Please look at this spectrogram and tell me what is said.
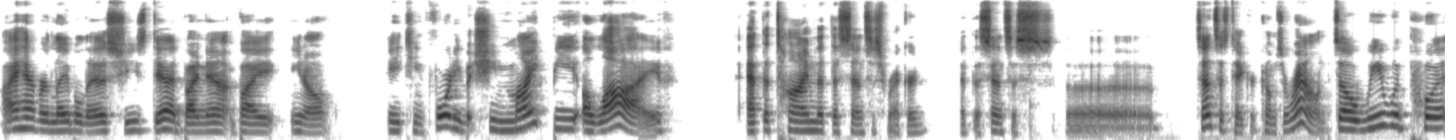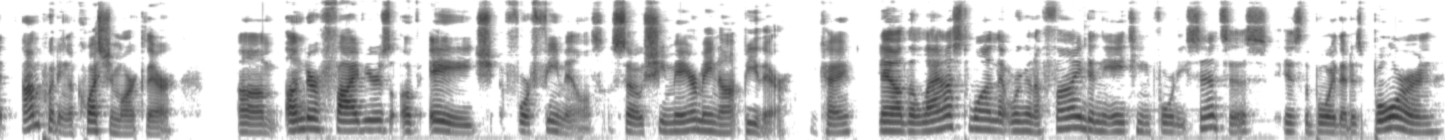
I have her labeled as she's dead by now, by, you know, 1840, but she might be alive at the time that the census record, at the census, uh, census taker comes around. So we would put, I'm putting a question mark there, um, under five years of age for females. So she may or may not be there. Okay. Now, the last one that we're going to find in the 1840 census is the boy that is born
